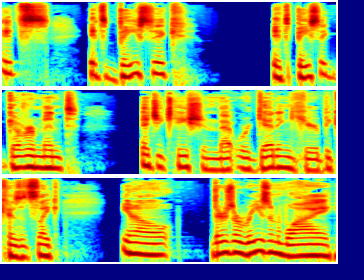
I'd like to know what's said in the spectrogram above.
It's it's basic it's basic government education that we're getting here because it's like, you know, there's a reason why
